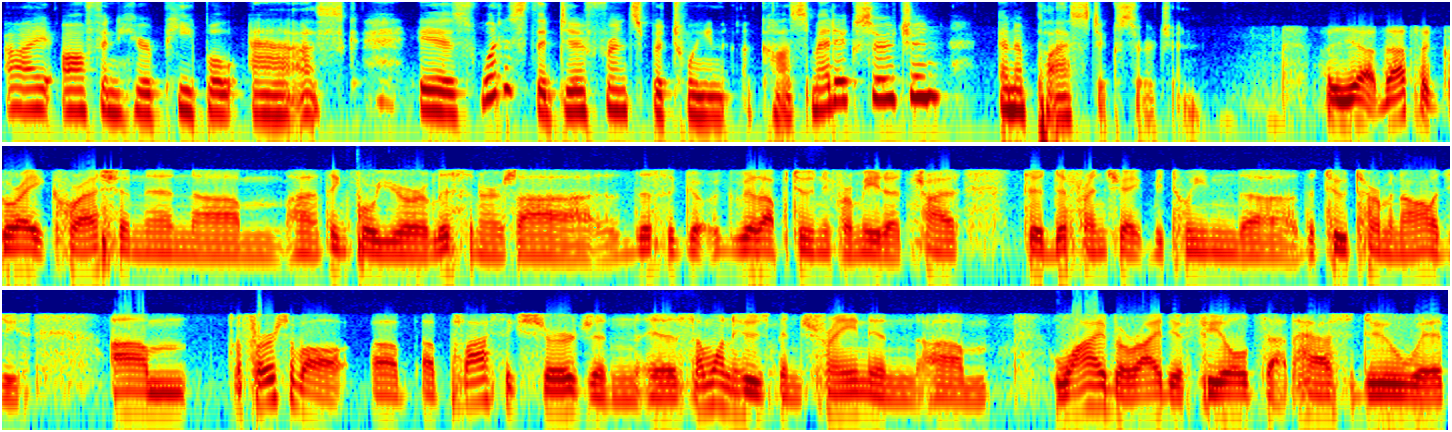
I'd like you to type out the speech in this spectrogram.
I often hear people ask is what is the difference between a cosmetic surgeon and a plastic surgeon? Yeah, that's a great question, and um, I think for your listeners, uh, this is a good opportunity for me to try to differentiate between the the two terminologies. Um, first of all, uh, a plastic surgeon is someone who's been trained in um, wide variety of fields that has to do with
